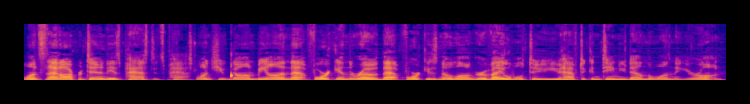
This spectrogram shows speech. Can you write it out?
Once that opportunity is passed, it's passed. Once you've gone beyond that fork in the road, that fork is no longer available to you. You have to continue down the one that you're on.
